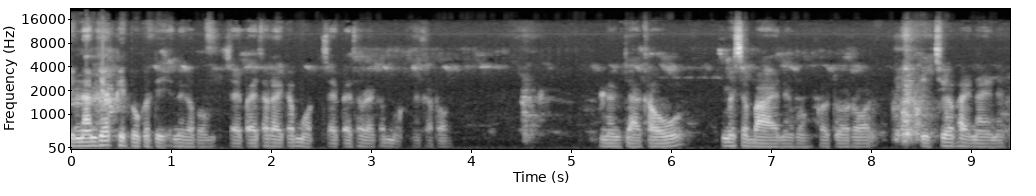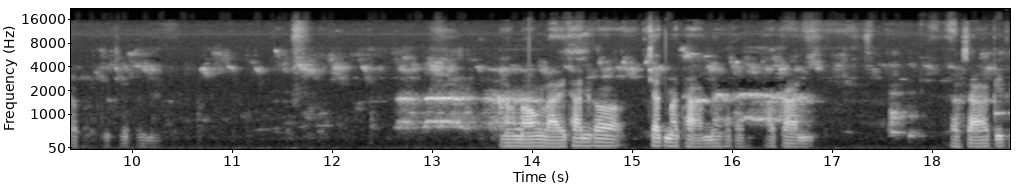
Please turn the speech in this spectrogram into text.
กินน้ำเยอะผิดปกตินะครับผมใส่ไปเท่าไรก็หมด ใส่ไปเท่าไรก็หมดนะครับผมเนื่องจากเขาไม่สบายนะครับผมเขาตัวร้อนติดเชื้อภายในนะครับ ติดเชื้อภายใน น้องๆหลายท่านก็แชทมาถามนะครับผมอาการรักษาปิด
